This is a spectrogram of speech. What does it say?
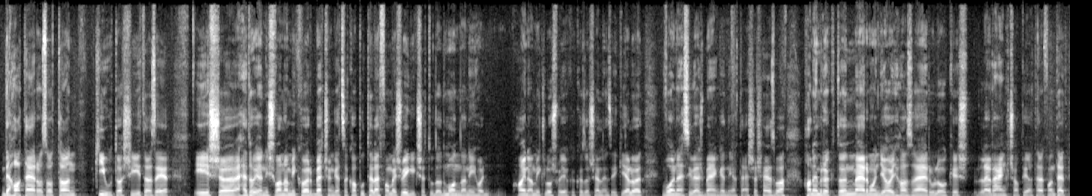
de határozottan kiutasít azért. És hát olyan is van, amikor becsöngetsz a kaputelefonba, és végig se tudod mondani, hogy Hajnal Miklós vagyok a közös ellenzéki jelölt, volna szíves beengedni a társasházba, hanem rögtön már mondja, hogy hazaárulok, és ránk csapja a telefon. Tehát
